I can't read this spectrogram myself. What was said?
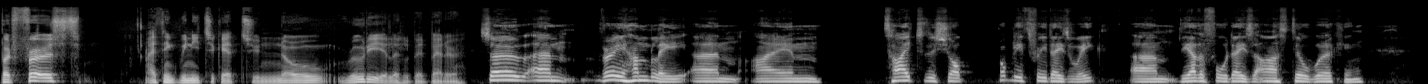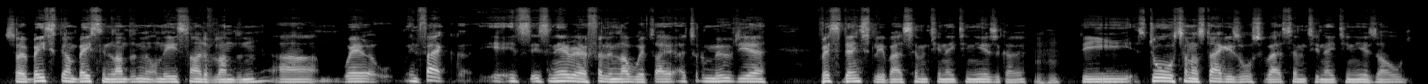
But first, I think we need to get to know Rudy a little bit better. So, um, very humbly, um, I am tied to the shop probably three days a week. Um, the other four days are still working. So basically, I'm based in London, on the east side of London, uh, where, in fact, it's it's an area I fell in love with. I, I sort of moved here residentially about 17, 18 years ago. Mm-hmm. The store Son of Stag is also about 17, 18 years old.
